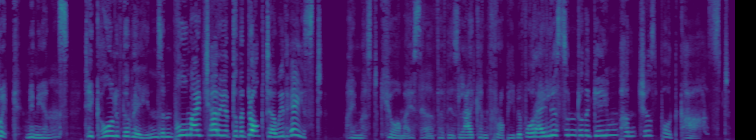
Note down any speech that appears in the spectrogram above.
Quick, minions, take hold of the reins and pull my chariot to the doctor with haste. I must cure myself of this lycanthropy before I listen to the Game Punches podcast.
